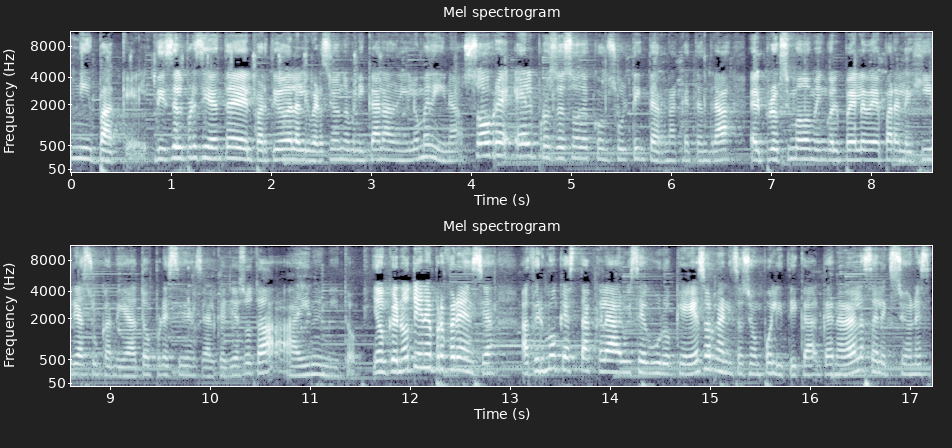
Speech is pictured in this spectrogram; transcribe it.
ni paquel, dice el presidente del Partido de la Liberación Dominicana, Danilo Medina, sobre el proceso de consulta interna que tendrá el próximo domingo el PLD para elegir a su candidato presidencial, que ya eso está ahí mimito. Y aunque no tiene preferencia, afirmó que está claro y seguro que esa organización política ganará las elecciones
